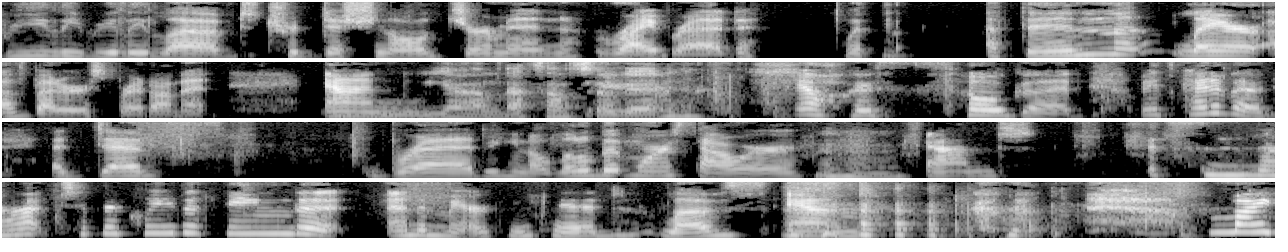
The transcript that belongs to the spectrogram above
really, really loved traditional German rye bread with a thin layer of butter spread on it. And Ooh, yum, that sounds so good. Oh, it's so good. Mean, it's kind of a, a dense bread, you know, a little bit more sour. Mm-hmm. And it's not typically the thing that an American kid loves. And my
